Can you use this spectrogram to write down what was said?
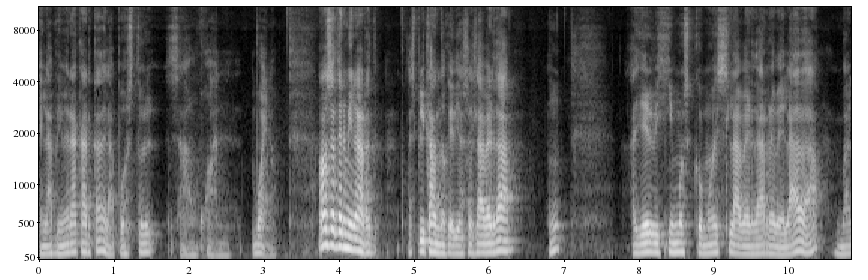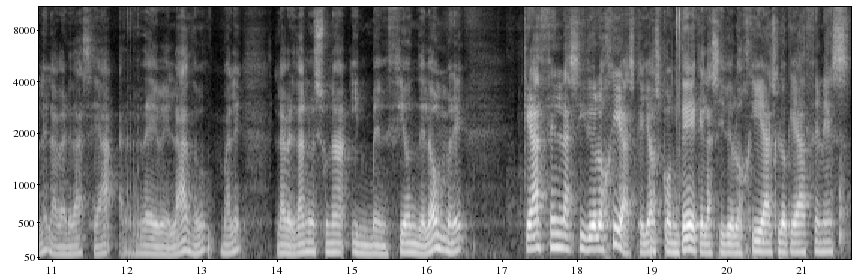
en la primera carta del apóstol San Juan. Bueno, vamos a terminar explicando que Dios es la verdad. Ayer dijimos cómo es la verdad revelada, ¿vale? La verdad se ha revelado, ¿vale? La verdad no es una invención del hombre. ¿Qué hacen las ideologías? Que ya os conté que las ideologías lo que hacen es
